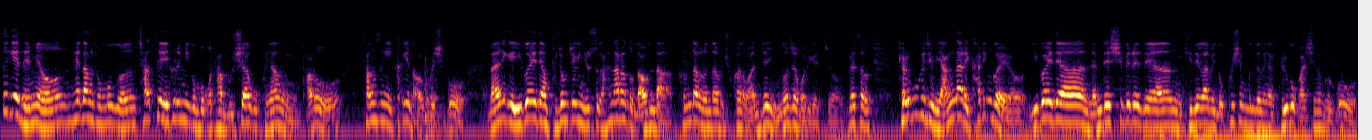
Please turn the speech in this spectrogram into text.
뜨게 되면 해당 종목은 차트의 흐름이고 뭐고 다 무시하고 그냥 바로 상승이 크게 나올 것이고 만약에 이거에 대한 부정적인 뉴스가 하나라도 나온다 그런다 그런다면 주가는 완전히 무너져 버리겠죠. 그래서 결국에 지금 양날의 칼인 거예요. 이거에 대한 렘데시비르에 대한 기대감이 높으신 분들 그냥 들고 가시는 거고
